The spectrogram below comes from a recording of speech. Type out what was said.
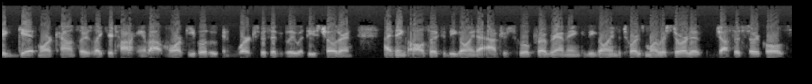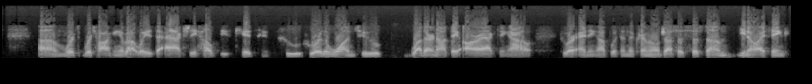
to get more counselors like you're talking about, more people who can work specifically with these children. I think also it could be going to after school programming, could be going to, towards more restorative justice circles. Um, we're, we're talking about ways to actually help these kids who, who, who are the ones who, whether or not they are acting out, who are ending up within the criminal justice system. You know, I think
